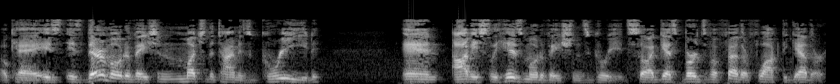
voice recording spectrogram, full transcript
Okay, is is their motivation much of the time is greed, and obviously his motivation is greed. So I guess birds of a feather flock together.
